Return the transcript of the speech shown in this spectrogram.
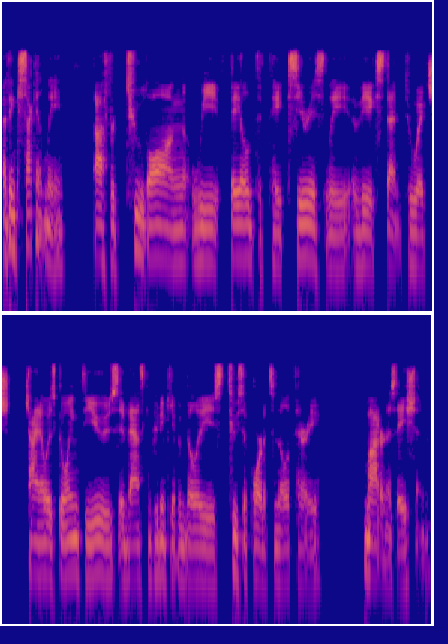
I think, secondly, uh, for too long, we failed to take seriously the extent to which China was going to use advanced computing capabilities to support its military modernization.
